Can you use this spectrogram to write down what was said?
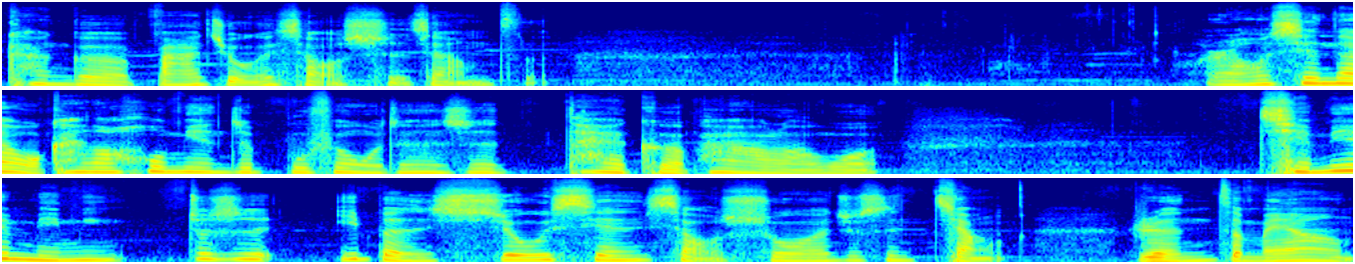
看个八九个小时这样子。然后现在我看到后面这部分，我真的是太可怕了。我前面明明就是一本修仙小说，就是讲人怎么样，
